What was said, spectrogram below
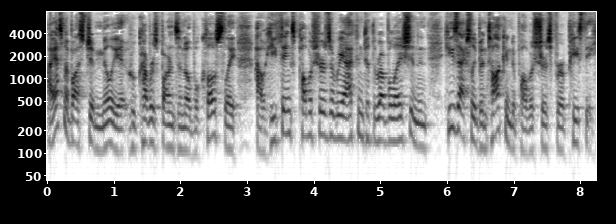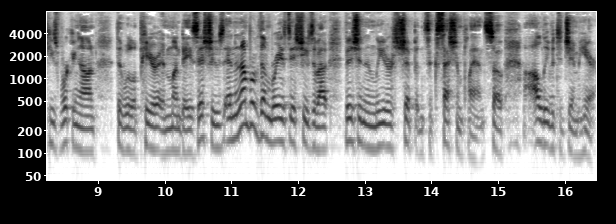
I asked my boss Jim Milliot, who covers Barnes and Noble closely, how he thinks publishers are reacting to the revelation, and he's actually been talking to publishers for a piece that he's working on that will appear in Monday's issues, and a number of them raised issues about vision and leadership and succession plans. So I'll leave it to Jim here.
